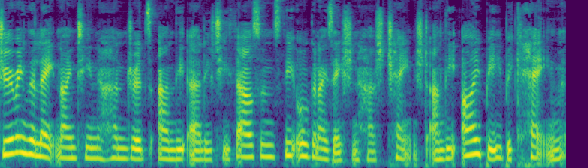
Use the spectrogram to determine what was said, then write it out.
During the late 1900s and the early 2000s, the organisation has changed, and the IB became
